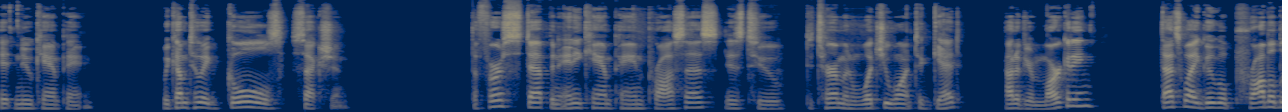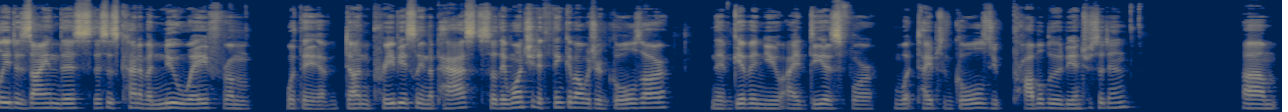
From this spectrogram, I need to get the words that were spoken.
hit new campaign. We come to a goals section. The first step in any campaign process is to determine what you want to get out of your marketing. That's why Google probably designed this. This is kind of a new way from what they have done previously in the past. So they want you to think about what your goals are, and they've given you ideas for what types of goals you probably would be interested in. Um,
